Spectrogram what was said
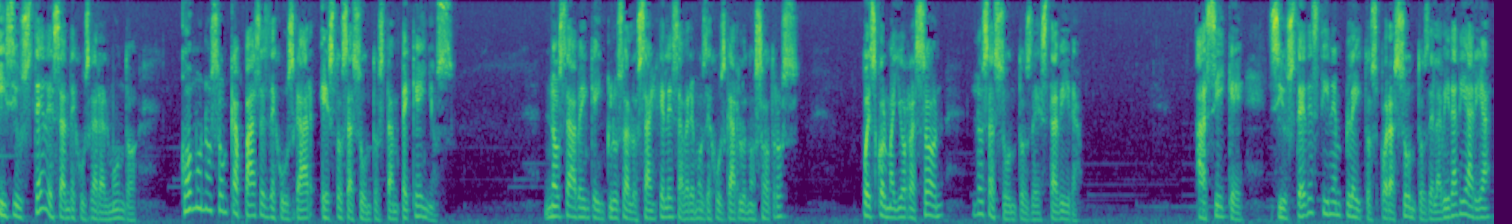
Y si ustedes han de juzgar al mundo, ¿cómo no son capaces de juzgar estos asuntos tan pequeños? ¿No saben que incluso a los ángeles habremos de juzgarlo nosotros? Pues con mayor razón los asuntos de esta vida. Así que, si ustedes tienen pleitos por asuntos de la vida diaria,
